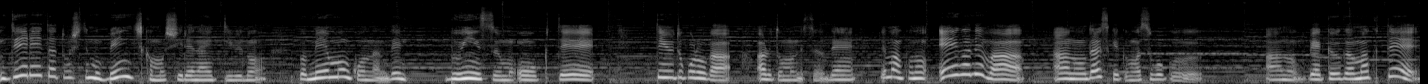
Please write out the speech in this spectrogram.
出れたとしてもベンチかもしれないっていうのは名門校なんで部員数も多くてっていうところがあると思うんですよね。でまあこの映画ではあの大輔君はすごくあの野球がうまくて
